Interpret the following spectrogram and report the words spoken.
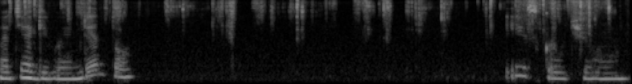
Натягиваем ленту и скручиваем.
